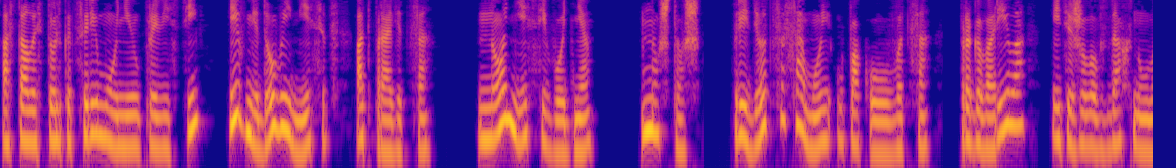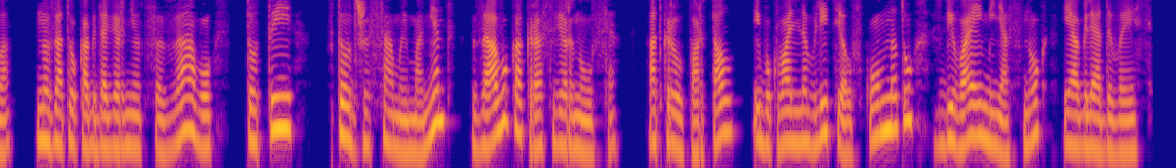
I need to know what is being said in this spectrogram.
Осталось только церемонию провести и в медовый месяц отправиться. Но не сегодня. Ну что ж, придется самой упаковываться, проговорила и тяжело вздохнула. Но зато, когда вернется Заву, то ты... В тот же самый момент Заву как раз вернулся. Открыл портал и буквально влетел в комнату, сбивая меня с ног и оглядываясь.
